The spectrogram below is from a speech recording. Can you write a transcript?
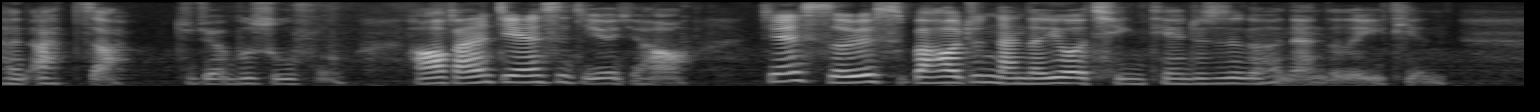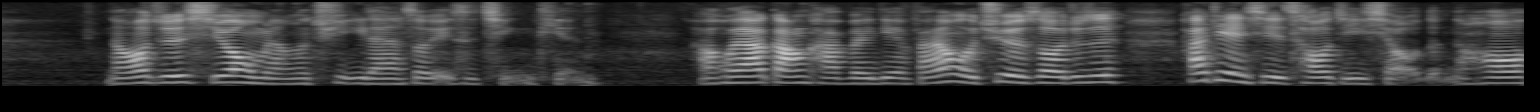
很阿杂，就觉得不舒服。好，反正今天是几月几号？今天十二月十八号，就难得又有晴天，就是这个很难得的一天。然后就是希望我们两个去宜兰的时候也是晴天。好，回到刚咖啡店，反正我去的时候，就是他店其实超级小的，然后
